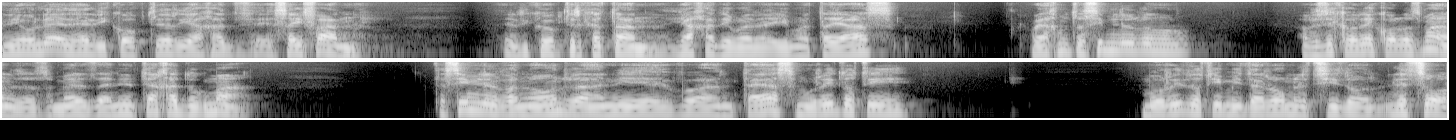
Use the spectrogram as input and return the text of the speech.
אני עולה על הליקופטר יחד, סייפן, הליקופטר קטן, יחד עם, עם הטייס, ואנחנו טסים ללבנון. אבל זה קורה כל הזמן, זאת אומרת, אני אתן לך דוגמה. טסים ללבנון ואני, והטייס מוריד אותי מוריד אותי מדרום לצידון, לצור,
